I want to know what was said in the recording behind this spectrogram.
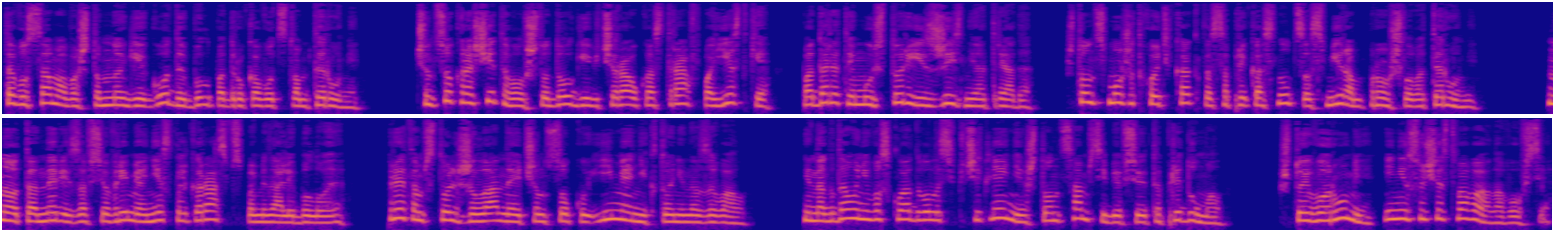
того самого, что многие годы был под руководством Теруми. Чунцок рассчитывал, что долгие вечера у костра в поездке подарят ему истории из жизни отряда, что он сможет хоть как-то соприкоснуться с миром прошлого Теруми. Но Таннери за все время несколько раз вспоминали былое. При этом столь желанное Чунцоку имя никто не называл. Иногда у него складывалось впечатление, что он сам себе все это придумал, что его Руми и не существовало вовсе.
